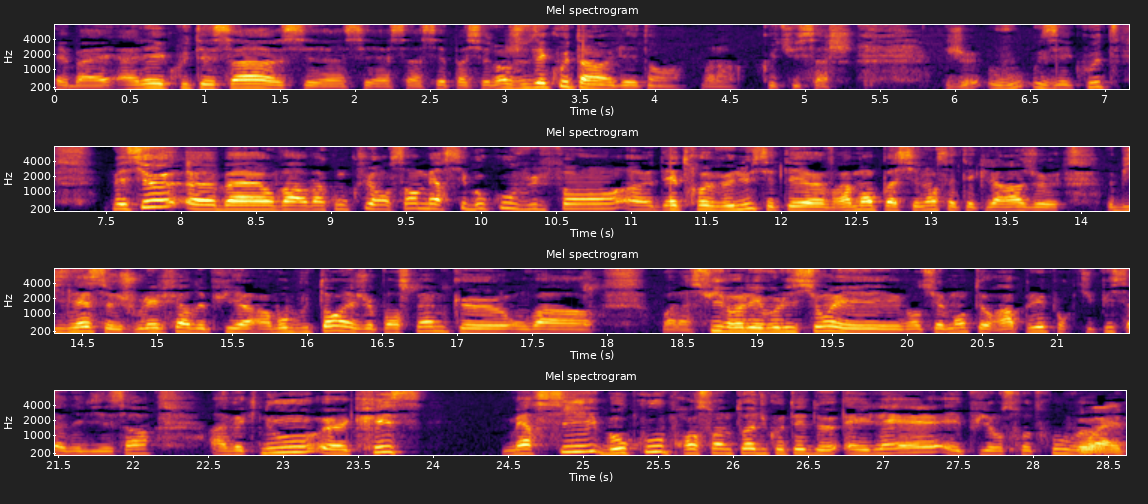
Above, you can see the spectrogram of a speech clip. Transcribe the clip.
eh ben, allez écouter ça, c'est, c'est, assez passionnant. Je vous écoute, hein, Gaëtan, voilà, que tu saches. Je vous, écoute. Messieurs, euh, ben, on, va, on va conclure ensemble. Merci beaucoup, Vulfan, euh, d'être venu. C'était vraiment passionnant, cet éclairage business. Je voulais le faire depuis un bon bout de temps et je pense même que on va voilà, suivre l'évolution et éventuellement te rappeler pour que tu puisses analyser ça avec nous. Chris, Merci beaucoup. Prends soin de toi du côté de Hayley et puis on se retrouve. Euh, ouais,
